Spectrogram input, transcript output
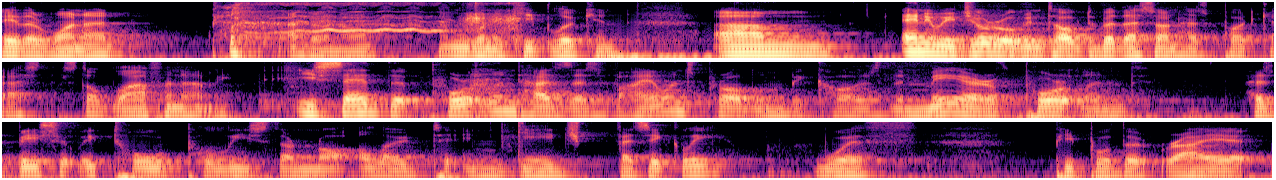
Either one, I'd, I don't know. I'm going to keep looking. Um, anyway, Joe Rogan talked about this on his podcast. Stop laughing at me. He said that Portland has this violence problem because the mayor of Portland has basically told police they're not allowed to engage physically with people that riot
